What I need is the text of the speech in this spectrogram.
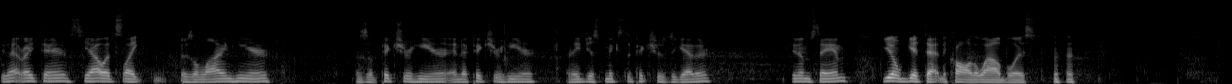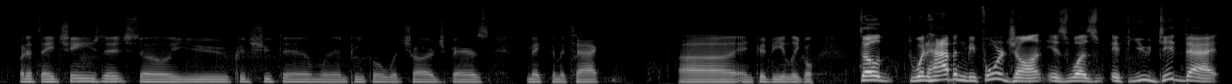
See that right there? See how it's like, there's a line here, there's a picture here, and a picture here, and they just mix the pictures together. You know what I'm saying? You don't get that in the Call of the Wild Boys. but if they changed it so you could shoot them, then people would charge bears to make them attack, uh, and could be illegal. So what happened before, John, is was if you did that,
